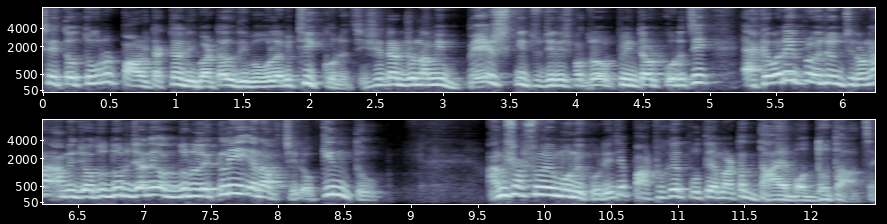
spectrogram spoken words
সেই তথ্যগুলোর পাল্টা একটা রিবার্টাল দিব বলে আমি ঠিক করেছি। সেটার জন্য আমি বেশ কিছু জিনিসপত্র প্রিন্ট আউট করেছি। একেবারেই প্রয়োজন ছিল না, আমি যতদূর জানি অতদূর লিখলেই এনাফ ছিল। কিন্তু আমি সবসময় মনে করি যে পাঠকের প্রতি আমার একটা দায়বদ্ধতা আছে।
